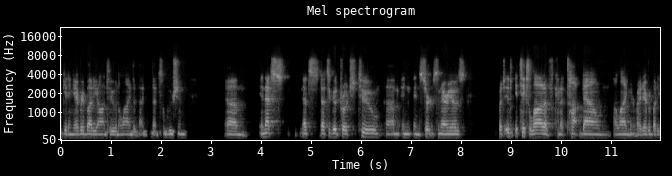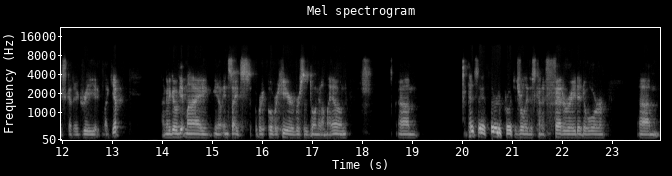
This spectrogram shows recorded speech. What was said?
getting everybody onto and aligned to that, that solution. Um, and that's that's that's a good approach too um, in in certain scenarios. But it, it takes a lot of kind of top down alignment right? Everybody's got to agree like yep i'm going to go get my you know insights over, over here versus doing it on my own. Um, i'd say a third approach is really this kind of federated or um,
